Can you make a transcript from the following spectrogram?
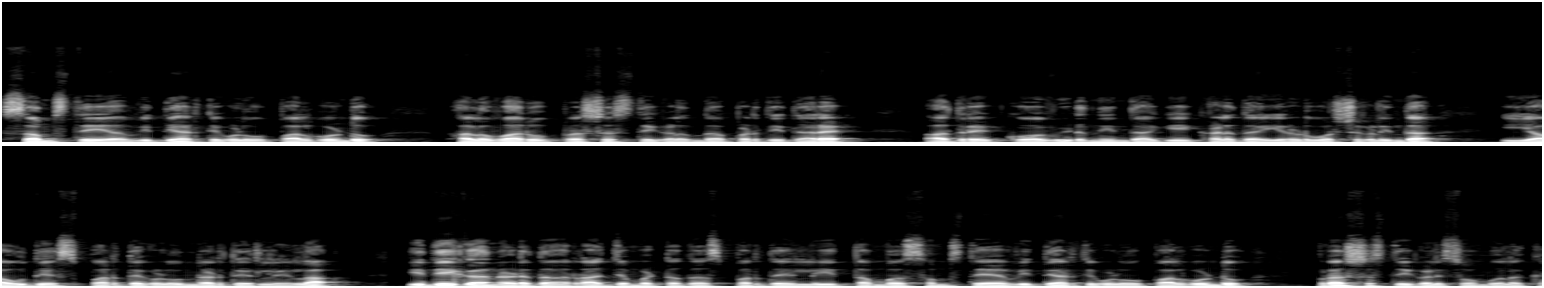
ಸಂಸ್ಥೆಯ ವಿದ್ಯಾರ್ಥಿಗಳು ಪಾಲ್ಗೊಂಡು ಹಲವಾರು ಪ್ರಶಸ್ತಿಗಳನ್ನು ಪಡೆದಿದ್ದಾರೆ. ಆದರೆ ಕೋವಿಡ್ನಿಂದಾಗಿ ಕಳೆದ ಎರಡು ವರ್ಷಗಳಿಂದ ಯಾವುದೇ ಸ್ಪರ್ಧೆಗಳು ನಡೆದಿರಲಿಲ್ಲ. ಇದೀಗ ನಡೆದ ರಾಜ್ಯ ಮಟ್ಟದ ಸ್ಪರ್ಧೆಯಲ್ಲಿ ತಮ್ಮ ಸಂಸ್ಥೆಯ ವಿದ್ಯಾರ್ಥಿಗಳು ಪಾಲ್ಗೊಂಡು ಪ್ರಶಸ್ತಿ ಗಳಿಸುವ ಮೂಲಕ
